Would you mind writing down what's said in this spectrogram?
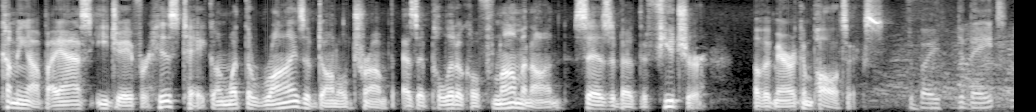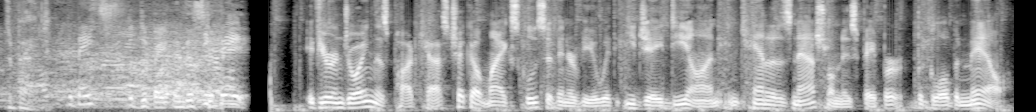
Coming up, I ask EJ for his take on what the rise of Donald Trump as a political phenomenon says about the future of American politics. Debate. Debate. Debate. Debates. The debate in this debate. debate. If you're enjoying this podcast, check out my exclusive interview with EJ Dionne in Canada's national newspaper, The Globe and Mail.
